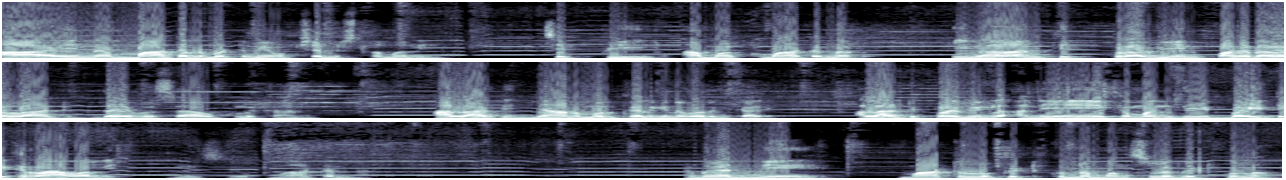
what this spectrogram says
ఆయన మాటను బట్టి మేము క్షమిస్తామని చెప్పి ఆ మాకు మాట అన్నారు. ఇలాంటి ప్రవీణ్ పగడాల లాంటి దైవ సేవకులు కానీ అలాంటి జ్ఞానములు కలిగిన వారిని కానీ అలాంటి ప్రవీణ్లు అనేక మంది బయటికి రావాలి అనేసి ఒక మాట అన్నారు. అవన్నీ మాటల్లో పెట్టుకున్నాం మనసులో పెట్టుకున్నాం.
